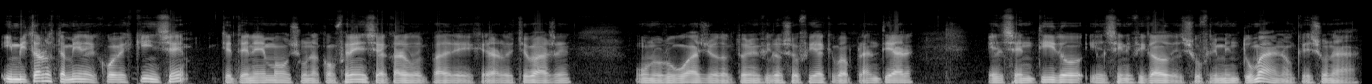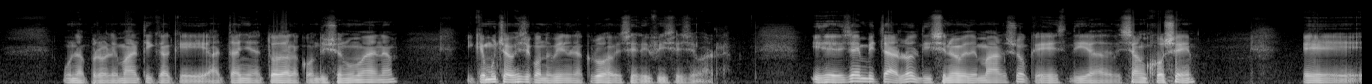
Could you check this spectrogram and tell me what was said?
Invitarlos también el jueves 15 que tenemos una conferencia a cargo del padre Gerardo Echevarren, un uruguayo doctor en filosofía que va a plantear el sentido y el significado del sufrimiento humano, que es una, una problemática que atañe a toda la condición humana y que muchas veces cuando viene la cruz a veces es difícil llevarla. Y desde ya invitarlo el 19 de marzo, que es día de San José, eh,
